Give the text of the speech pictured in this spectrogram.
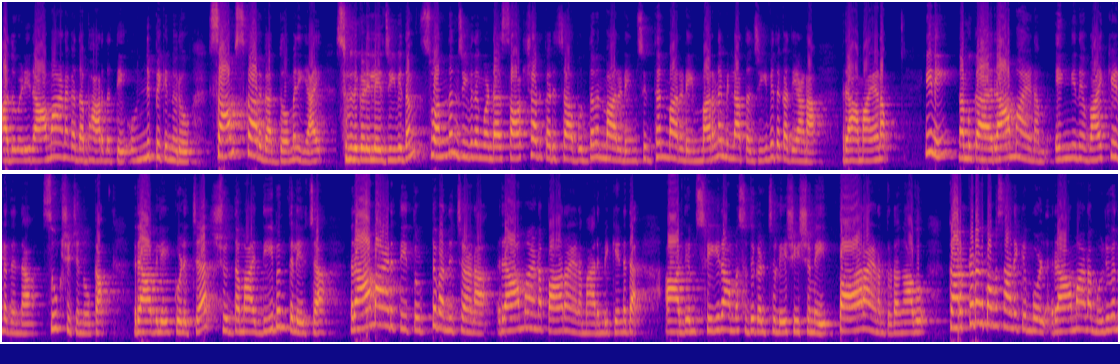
അതുവഴി രാമായണ കഥ ഭാരതത്തെ ഒന്നിപ്പിക്കുന്ന ഒരു സാംസ്കാരിക ധ്വമനിയായി ശ്രുതികളിലെ ജീവിതം സ്വന്തം ജീവിതം കൊണ്ട് സാക്ഷാത്കരിച്ച ബുദ്ധവന്മാരുടെയും സിദ്ധന്മാരുടെയും മരണമില്ലാത്ത ജീവിതകഥയാണ് രാമായണം. ഇനി നമുക്ക് രാമായണം എങ്ങനെ വായിക്കേണ്ടതെന്ന് സൂക്ഷിച്ചു നോക്കാം. രാവിലെ കുളിച്ച് ശുദ്ധമായി ദീപം തെളിയിച്ച രാമായണത്തെ തൊട്ട് വന്നിച്ചാണ് രാമായണ പാരായണം ആരംഭിക്കേണ്ടത്. ആദ്യം ശ്രീരാമസ്തുതികൾ ചൊല്ലിയ ശേഷമേ പാരായണം തുടങ്ങാവൂ. കർക്കിടകം അവസാനിക്കുമ്പോൾ രാമായണം മുഴുവൻ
